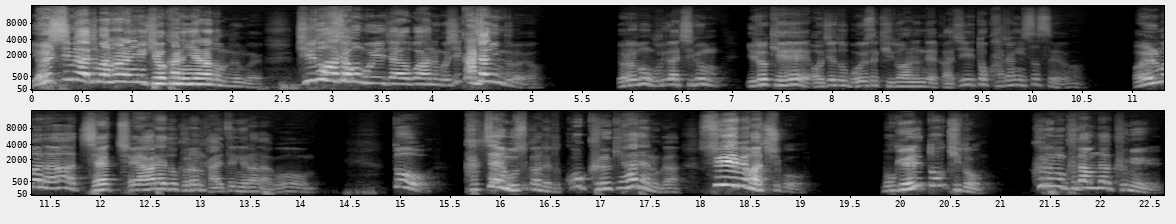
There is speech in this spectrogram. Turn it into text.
열심히 하지만 하나님이 기억하는 일 하나도 없는 거예요. 기도하자고 모이자고 하는 것이 가장 힘들어요. 여러분 우리가 지금 이렇게 어제도 모여서 기도하는 데까지 또 과정이 있었어요. 얼마나 제, 제 안에도 그런 갈등이 일어나고 또 각자의 모습 가운데도 꼭 그렇게 해야 되는가? 수요일에 맞추고 목요일 또 기도. 그러면 그 다음날 금요일.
